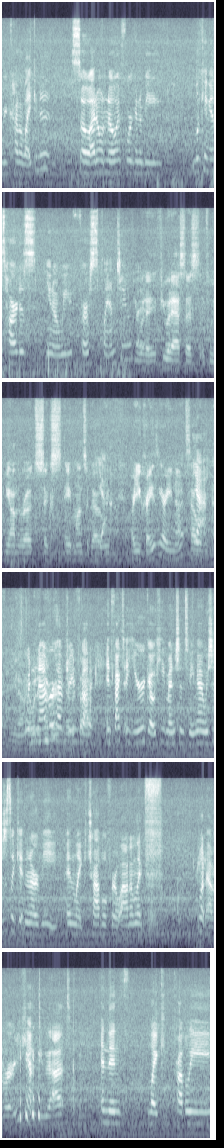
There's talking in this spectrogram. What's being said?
we're kind of liking it. So I don't know if we're going to be looking as hard as you know we first planned to. If you would have, if you would asked us if we'd be on the road six, eight months ago, Yeah. are you crazy? Are you nuts? I Yeah. would, you know, I would would've never, have dreamed about it. In fact, a year ago, he mentioned to me, "Man, we should just like get in an RV and like travel for a while." And I'm like, "Whatever, you can't do that." And then, like probably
